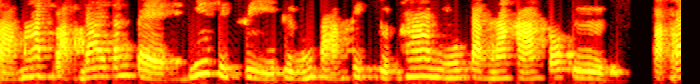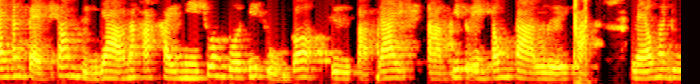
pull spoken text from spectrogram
สามารถปรับได้ตั้งแต่ 24 ถึง 30.5 นิ้วกันนะคะ ก็คือ ปรับได้ตั้งแต่สั้นถึงยาวนะคะ ใครมีช่วงตัวที่สูงก็คือปรับได้ตามที่ตัวเองต้องการเลยค่ะ แล้วมาดู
